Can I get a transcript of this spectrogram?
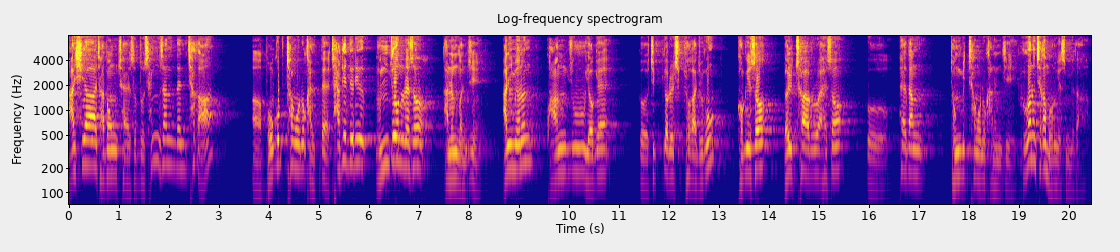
아시아 자동차에서도 생산된 차가 어, 보급창으로 갈 때 자기들이 운전을 해서 가는 건지 아니면은 광주역에 그 집결을 시켜가지고 거기서 열차로 해서 그 해당 정비창으로 가는지 그거는 제가 모르겠습니다.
